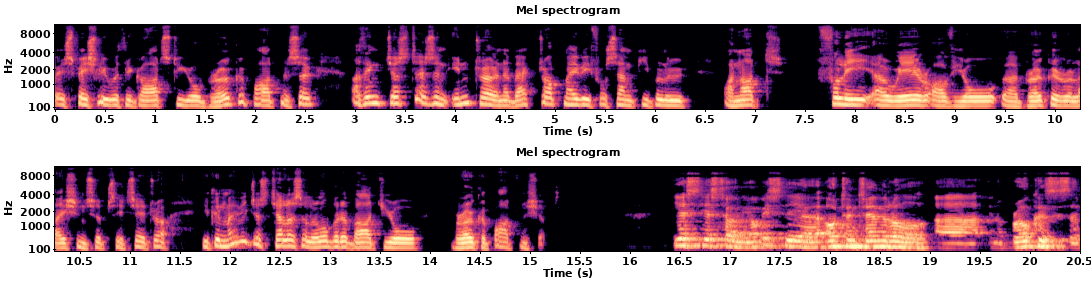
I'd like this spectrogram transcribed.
especially with regards to your broker partner. So, I think just as an intro and a backdrop, maybe for some people who are not fully aware of your uh, broker relationships, etc., you can maybe just tell us a little bit about your broker partnerships. Yes, yes, Tony. Obviously, uh, Auto General, uh, you know, brokers is a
